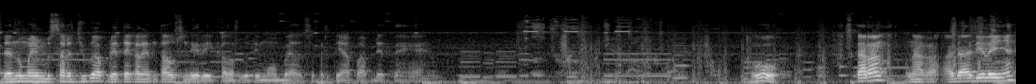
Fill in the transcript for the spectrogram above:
Dan lumayan besar juga update-nya kalian tahu sendiri kalau Duty Mobile seperti apa update-nya ya. Uh, sekarang nah ada delay-nya.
